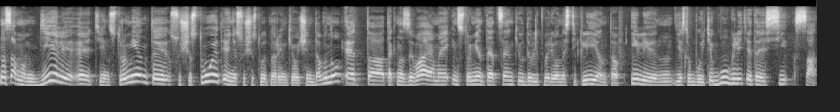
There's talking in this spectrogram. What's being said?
На самом деле эти инструменты существуют, и они существуют на рынке очень давно. Это так называемые инструменты оценки удовлетворенности клиентов. Или, если вы будете гуглить, это CSAT.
